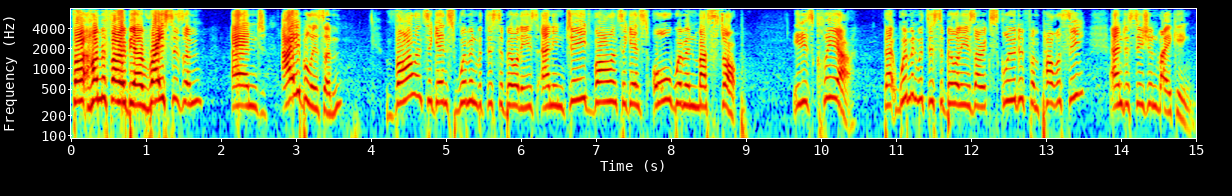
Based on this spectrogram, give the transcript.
homophobia, racism, and ableism, violence against women with disabilities, and indeed violence against all women, must stop. It is clear that women with disabilities are excluded from policy and decision making.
